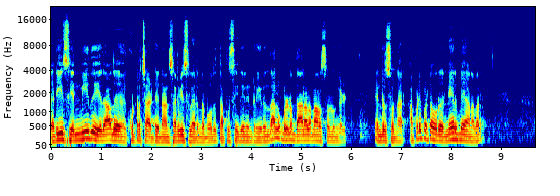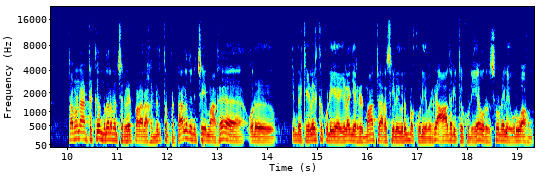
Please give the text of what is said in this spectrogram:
தட் இஸ் என் மீது ஏதாவது குற்றச்சாட்டு நான் சர்வீஸில் இருந்தபோது தப்பு செய்தேன் என்று இருந்தால் உங்களிடம் தாராளமாக சொல்லுங்கள் என்று சொன்னார். அப்படிப்பட்ட ஒரு நேர்மையானவர் தமிழ்நாட்டுக்கு முதலமைச்சர் வேட்பாளராக நிறுத்தப்பட்டால் அது நிச்சயமாக ஒரு இன்றைக்கு இழைக்கக்கூடிய இளைஞர்கள் மாற்று அரசியலை விரும்பக்கூடியவர்கள் ஆதரிக்கக்கூடிய ஒரு சூழ்நிலை உருவாகும்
